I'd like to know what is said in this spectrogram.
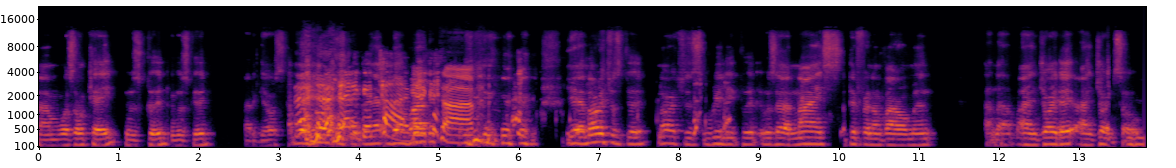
um, was okay. It was good. It was good. Had the girls. Had a good time. Had a good time. yeah, Norwich was good. Norwich was really good. It was a nice, different environment and uh, I enjoyed it. I enjoyed it. So mm-hmm.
